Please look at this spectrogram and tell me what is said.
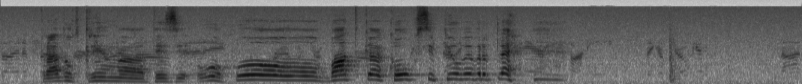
side of Трябва да открием а, тези... Охо, батка, колко си пил бе, братле? funny. Think I'm joking? Not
